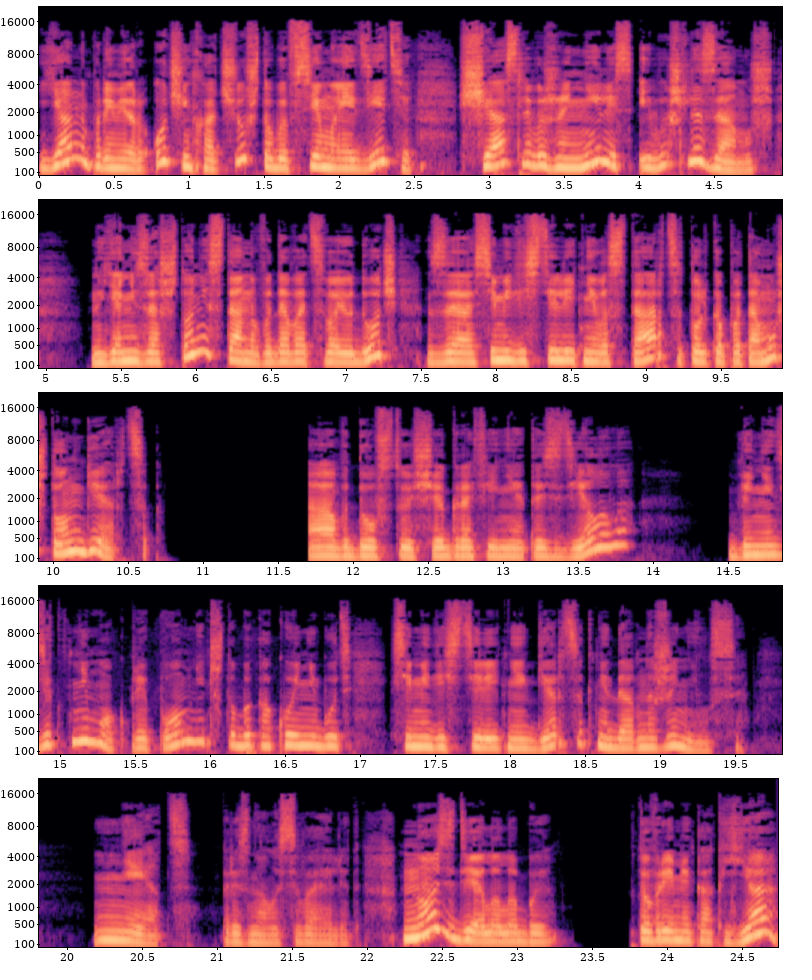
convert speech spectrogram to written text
Я, например, очень хочу, чтобы все мои дети счастливо женились и вышли замуж, но я ни за что не стану выдавать свою дочь за семидесятилетнего старца только потому, что он герцог. А вдовствующая графиня это сделала? Бенедикт не мог припомнить, чтобы какой-нибудь семидесятилетний герцог недавно женился. «Нет», — призналась Вайлет, — «но сделала бы. В то время как я...»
